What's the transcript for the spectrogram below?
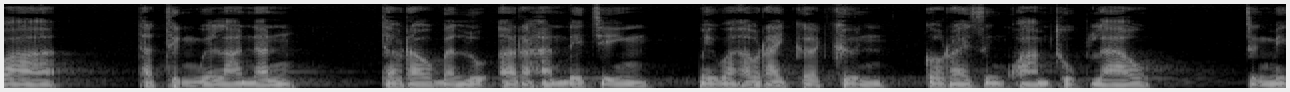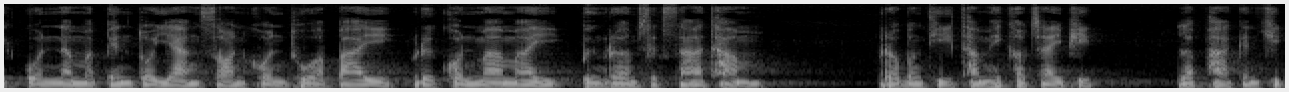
ว่า ถ้าถึงเวลานั้น ถ้าเราบรรลุอรหันต์ได้จริง ไม่ว่าอะไรเกิดขึ้นก็ไร้ซึ่งความทุกข์แล้ว จึงไม่ควรนำมาเป็นตัวอย่างสอนคนทั่วไป หรือคนมาใหม่เพิ่งเริ่มศึกษาธรรมเพราะบางทีทำให้เข้าใจผิด และพากันคิด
